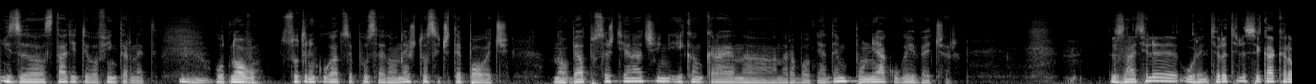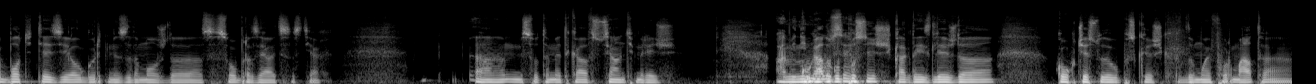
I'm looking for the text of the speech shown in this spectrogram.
и за статиите в интернет. Мгм. Отново, сутрин, когато се пусне едно нещо, се чете повече. На обяд по същия начин и към края на, на работния ден, понякога и вечер. Знаете ли, ориентирате ли се как работи тези алгоритми, за да може да се съобразявате с тях? А, мисълта ми е така в социалните мрежи. Ами Кога да го се пуснеш, как да изглежда, колко често да го пускаш, какъв да му е формата.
